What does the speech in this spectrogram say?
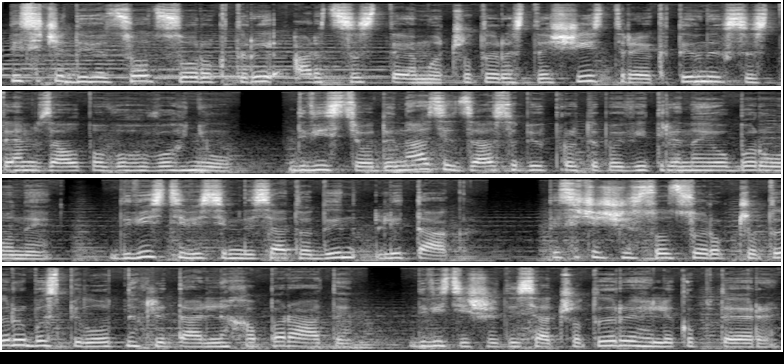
1943 артсистеми, 406 реактивних систем залпового вогню, 211 засобів протиповітряної оборони, 281 літак, 1644 безпілотних літальних апарати, 264 гелікоптери,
